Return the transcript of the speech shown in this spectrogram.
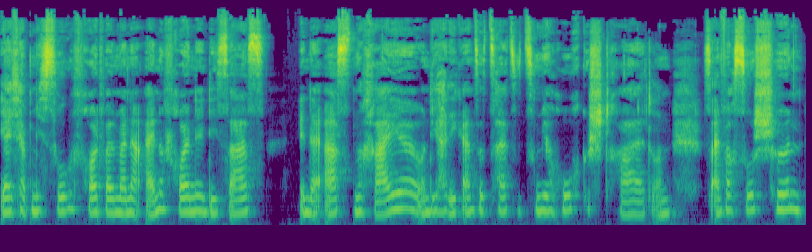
ja, ich habe mich so gefreut, weil meine eine Freundin, die saß in der ersten Reihe und die hat die ganze Zeit so zu mir hochgestrahlt und es ist einfach so schön,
